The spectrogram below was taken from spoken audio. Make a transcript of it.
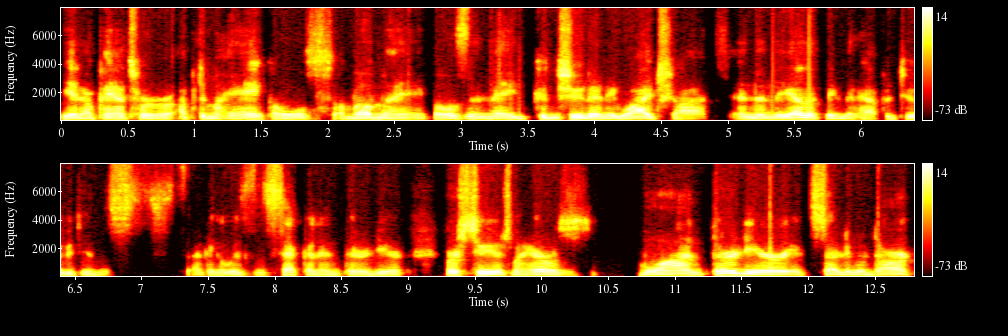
you know, pants were up to my ankles, above my ankles, and they couldn't shoot any wide shots. And then the other thing that happened too between this, I think it was the second and third year. First two years, my hair was blonde. Third year, it started to go dark,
